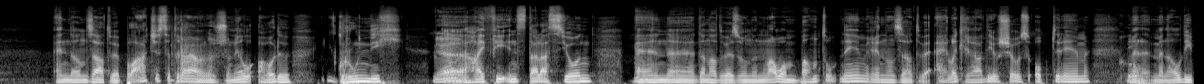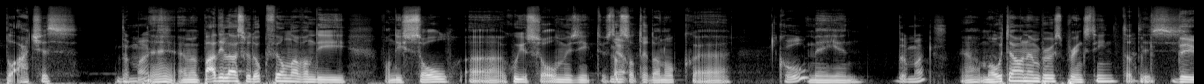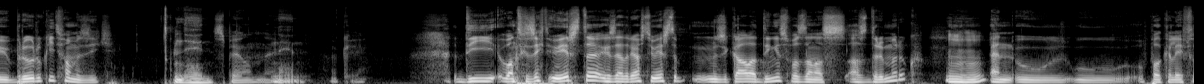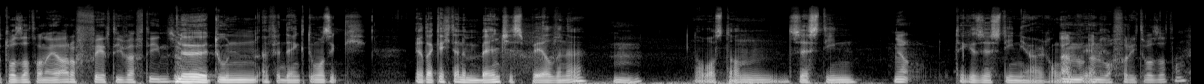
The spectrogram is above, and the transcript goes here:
En dan zaten we plaatjes te draaien. Zo'n heel oude, groendig Ja. eh, hi-fi installatie. En eh, dan hadden we zo'n oude bandopnemer. En dan zaten we eigenlijk radioshows op te nemen Cool. met, met al die plaatjes. De max. Nee, En mijn pa die luisterde ook veel naar van die, van die soul, eh goede soulmuziek. Dus dat Ja. zat er dan ook Cool. mee in. De max. Ja, Motown en Bruce Springsteen, dat is... Deed uw broer ook iets van muziek Nee, spelen? Nee. nee. Oké. Die, want je zegt, uw eerste, je zei er juist, uw eerste muzikale dinges was dan als, als drummer ook. Mhm. En hoe, hoe, op welke leeftijd was dat dan? Een jaar of 14, 15? Zo? Nee, toen, even denken, toen was ik... Er dat ik echt in een bandje speelde, hè. Mhm. Dat was dan 16, Ja. tegen 16 jaar En, ongeveer. en wat voor iets was dat dan?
